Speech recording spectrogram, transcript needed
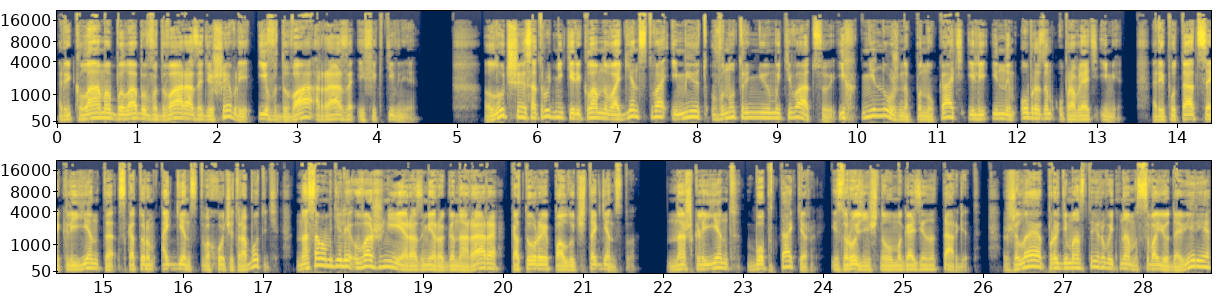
реклама была бы в два раза дешевле и в два раза эффективнее. Лучшие сотрудники рекламного агентства имеют внутреннюю мотивацию, их не нужно понукать или иным образом управлять ими. Репутация клиента, с которым агентство хочет работать, на самом деле важнее размера гонорара, который получит агентство. Наш клиент Боб Такер из розничного магазина Target, желая продемонстрировать нам свое доверие,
